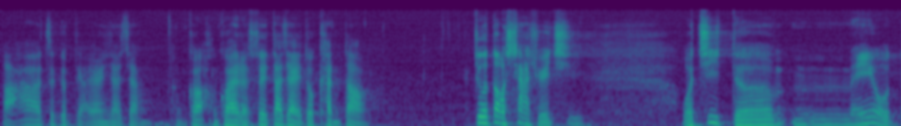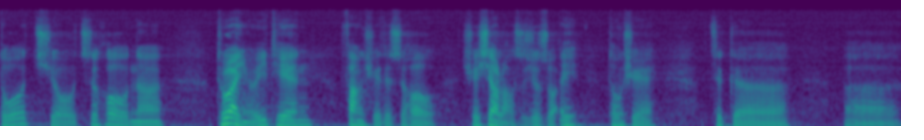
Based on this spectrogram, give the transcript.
啊，这个表扬一下，这样很快很快乐。”所以大家也都看到。就到下学期，我记得没有多久之后呢，突然有一天放学的时候，学校老师就说：“哎，同学，这个。”呃，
